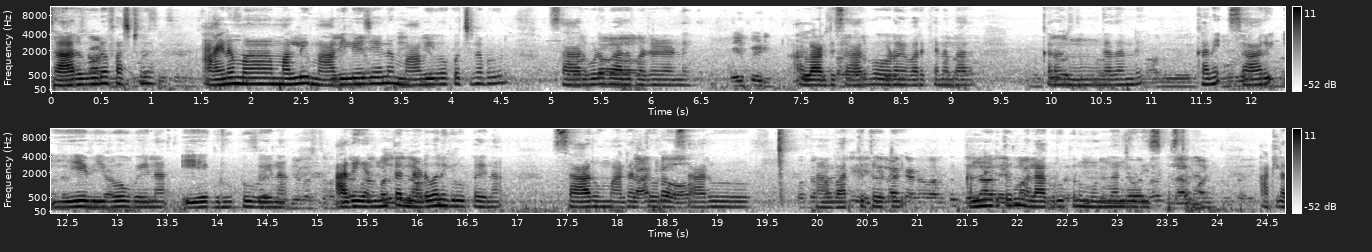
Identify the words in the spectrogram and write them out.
సార్ కూడా ఫస్ట్ ఆయన మా మళ్ళీ మా విలేజ్ అయినా మా వివోకి వచ్చినప్పుడు కూడా సార్ కూడా బాధపడ్డాడండి. అలాంటి సార్ పోవడం ఎవరికైనా బాధ కదండి. కానీ సార్ ఏ వివో పోయినా ఏ గ్రూపు పోయినా అది ఎంత నడవని గ్రూప్ అయినా సారు మాటలతో సారు వర్క్ తోటి అన్నిటితో మళ్ళీ ఆ గ్రూప్ను ముందంజు తీసుకొస్తాడండి అట్లా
